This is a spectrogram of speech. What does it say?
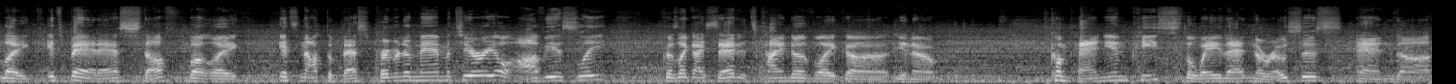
Like, it's badass stuff, but like, it's not the best Primitive Man material, obviously. Because, like I said, it's kind of like a, you know, companion piece, the way that Neurosis and, uh,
